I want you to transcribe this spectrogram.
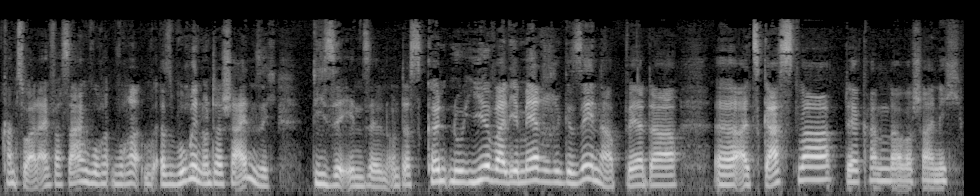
kannst du halt einfach sagen, worin, worin, also worin unterscheiden sich diese Inseln? Und das könnt nur ihr, weil ihr mehrere gesehen habt. Wer da äh, als Gast war, der kann da wahrscheinlich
